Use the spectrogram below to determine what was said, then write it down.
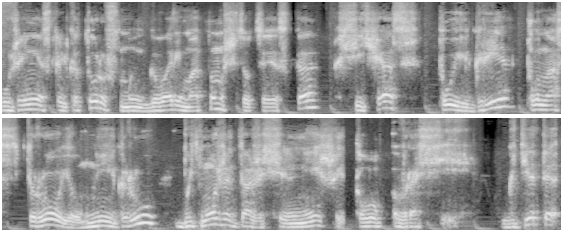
Уже несколько туров мы говорим о том, что ЦСКА сейчас по игре, по настрою на игру, быть может, даже сильнейший клуб в России где-то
